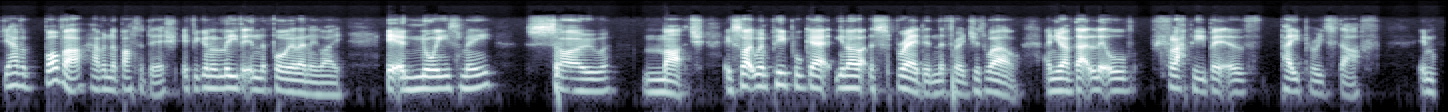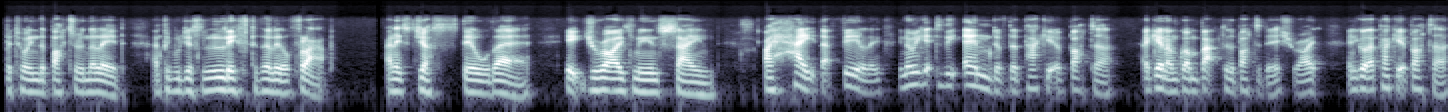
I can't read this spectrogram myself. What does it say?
do you have a bother having a butter dish if you're going to leave it in the foil anyway? It annoys me so much. It's like when people get, you know, like the spread in the fridge as well, and you have that little flappy bit of papery stuff in between the butter and the lid, and people just lift the little flap, and it's just still there. It drives me insane. I hate that feeling. You know, we get to the end of the packet of butter. Again, I'm going back to the butter dish, right? And you got that packet of butter,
